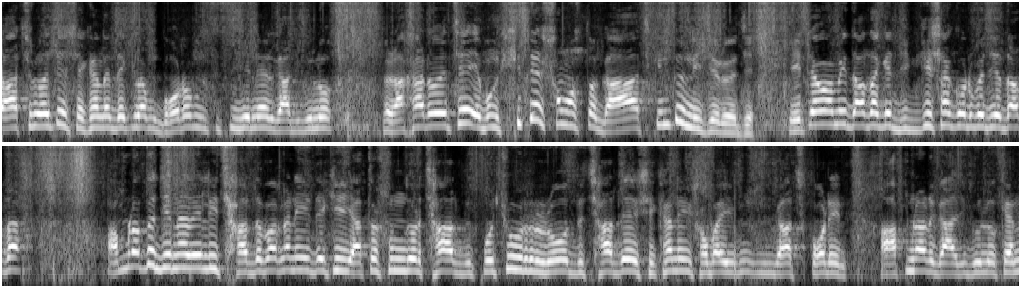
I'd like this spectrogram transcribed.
গাছ রয়েছে, সেখানে দেখলাম গরম সিজনের গাছগুলো রাখা রয়েছে এবং শীতের সমস্ত গাছ কিন্তু নিচে রয়েছে। এটাও আমি দাদাকে জিজ্ঞাসা করবে যে, দাদা আমরা তো জেনারেলি ছাদ বাগানেই দেখি, এত সুন্দর ছাদ, প্রচুর রোদ ছাদে, সেখানেই সবাই গাছ করেন। আপনার গাছগুলো কেন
